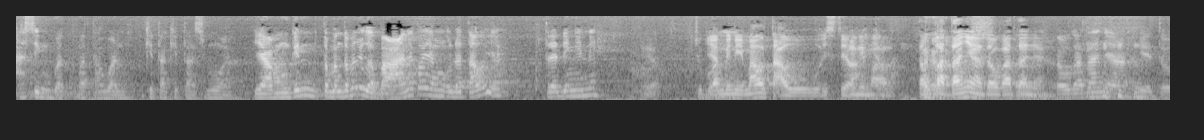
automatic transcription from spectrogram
asing buat pengetahuan kita kita semua. Ya mungkin teman-teman juga banyak kok yang udah tahu ya trading ini. Ya, Cuma ya minimal tahu istilahnya minimal. Tahu katanya, tahu katanya. tahu katanya gitu.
